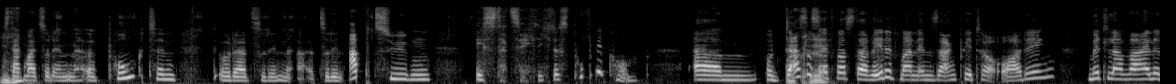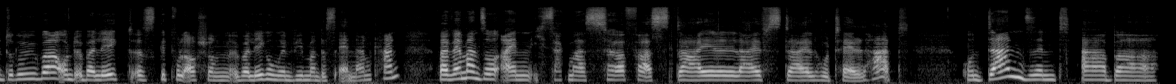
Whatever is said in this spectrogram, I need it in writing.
ich Mhm. sag mal, zu den äh, Punkten oder zu den, äh, zu den Abzügen, ist tatsächlich das Publikum. Ähm, und das Okay. ist etwas, da redet man in St. Peter-Ording mittlerweile drüber und überlegt, es gibt wohl auch schon Überlegungen, wie man das ändern kann. Weil wenn man so ein, ich sag mal, Surfer-Style, Lifestyle-Hotel hat und dann sind aber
